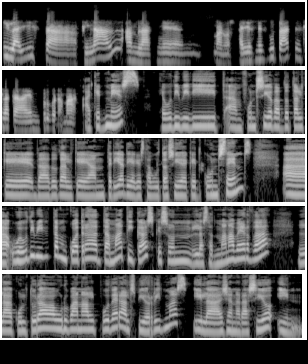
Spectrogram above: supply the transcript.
I la llista final, amb les més, bueno, els tallers més votats, és la que hem programat. Aquest mes heu dividit en funció de tot el que, de tot el que han triat i aquesta votació i aquest consens, eh, ho heu dividit en quatre temàtiques, que són la Setmana Verda, la cultura urbana al poder, els bioritmes i la generació IN.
